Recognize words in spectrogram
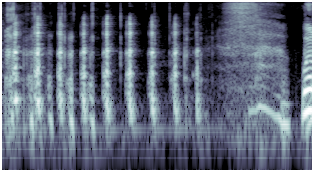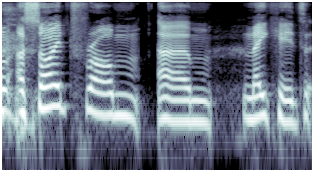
Well, aside from um, naked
